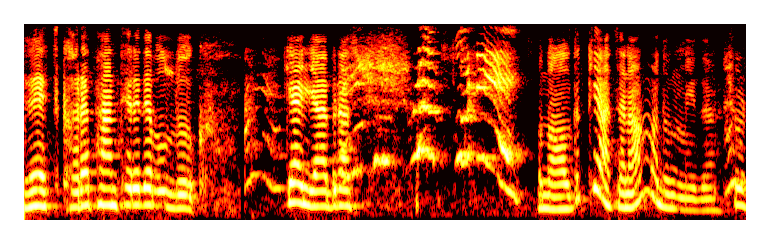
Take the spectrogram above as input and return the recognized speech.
Evet, kara panteri de bulduk. Gel ya biraz. Sonic. Bunu aldık ya, sen almadın mıydı? Şur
